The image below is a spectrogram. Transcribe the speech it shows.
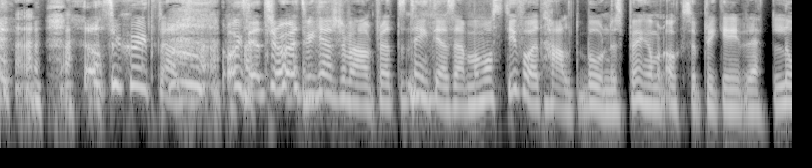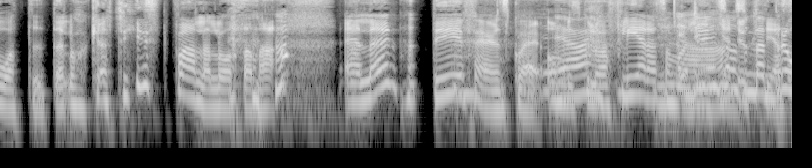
vi! Jag var så sjukt glad. Och så jag tror att vi kanske vann för att då tänkte jag så här, man måste ju få ett halvt bonuspoäng om man också prickar in rätt låttitel och artist på alla låtarna. Eller? Det är fair and square. Om det Ja. skulle vara flera som var Är du en lika sån som duktiga som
